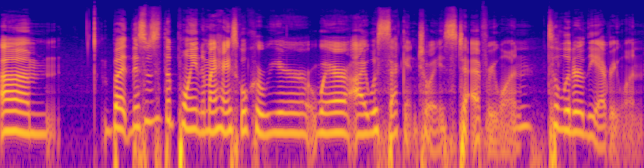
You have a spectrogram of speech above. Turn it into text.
um but this was at the point in my high school career where I was second choice to everyone, to literally everyone.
